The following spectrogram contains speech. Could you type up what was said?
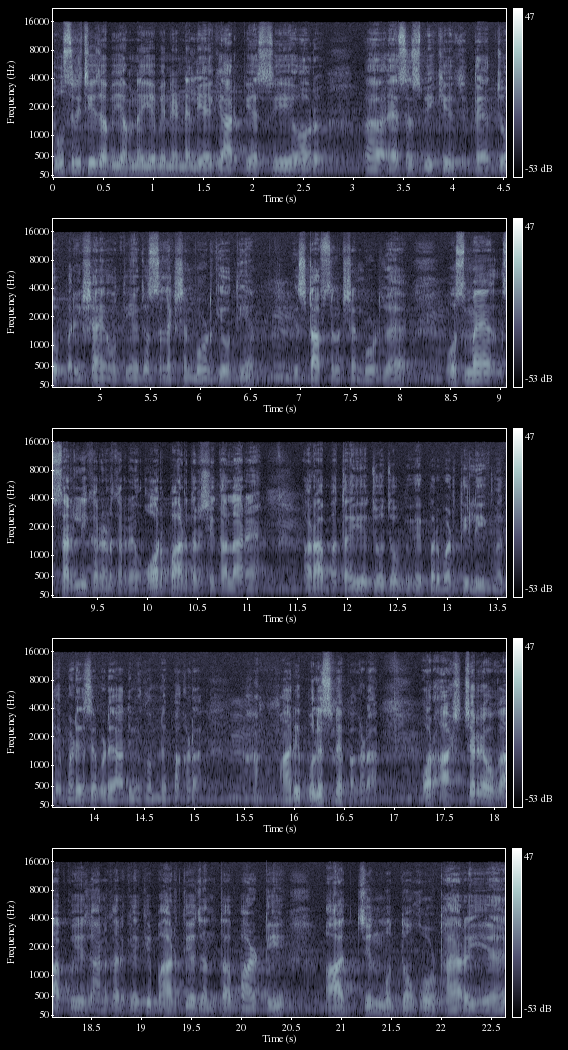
दूसरी चीज़ अभी हमने ये भी निर्णय लिया है कि आरपीएससी और एस एसएसबी के तहत जो परीक्षाएँ होती हैं जो सिलेक्शन बोर्ड की होती हैं स्टाफ सिलेक्शन बोर्ड जो है उसमें सरलीकरण कर रहे हैं और पारदर्शिता ला रहे हैं। और आप बताइए जो जो पेपर भर्ती लीक में थे बड़े से बड़े आदमी को हमने पकड़ा हमारी पुलिस ने पकड़ा। और आश्चर्य होगा आपको ये जान करके कि भारतीय जनता पार्टी आज जिन मुद्दों को उठा रही है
